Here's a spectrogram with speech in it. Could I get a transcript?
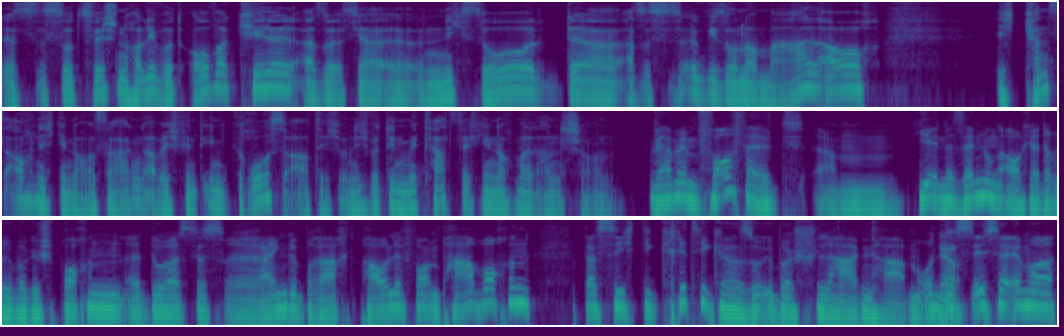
es ist so zwischen Hollywood Overkill, also ist ja äh, nicht so der, also es ist irgendwie so normal auch. Ich kann es auch nicht genau sagen, aber ich finde ihn großartig und ich würde ihn mir tatsächlich nochmal anschauen. Wir haben im Vorfeld ähm, hier in der Sendung auch ja darüber gesprochen, äh, du hast es reingebracht, Paul, vor ein paar Wochen, dass sich die Kritiker so überschlagen haben. Und Ja. das ist ja immer,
